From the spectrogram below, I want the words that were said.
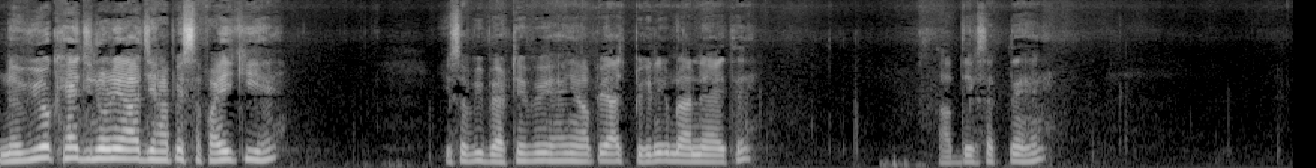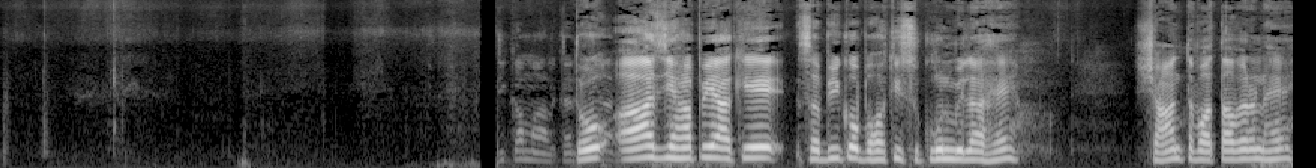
नवयुवक हैं, जिन्होंने आज यहाँ पे सफ़ाई की है। ये सभी बैठे हुए हैं, यहाँ पे आज पिकनिक मनाने आए थे। आप देख सकते हैं। तो आज यहाँ पे आके सभी को बहुत ही सुकून मिला है, शांत वातावरण है,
